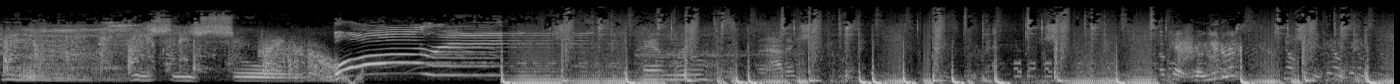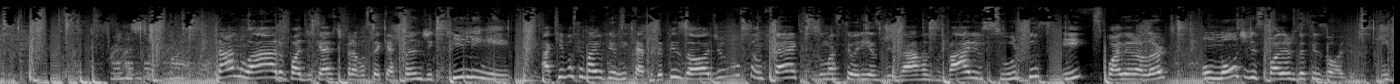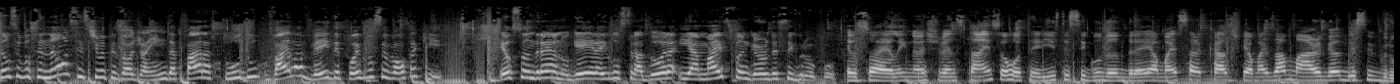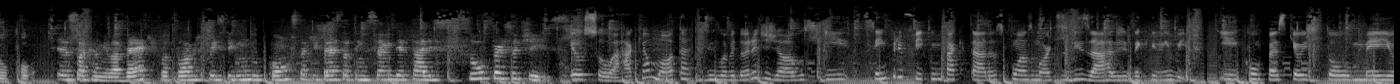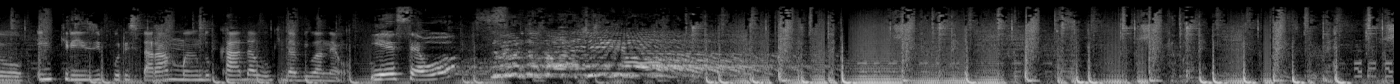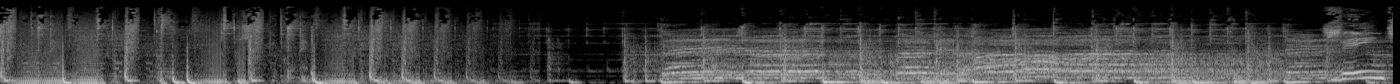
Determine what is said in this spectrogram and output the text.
This is so boring. Pam Rue, addict. Okay, no uterus? No, Tá no ar o podcast para você que é fã de Killing It. Aqui você vai ouvir o recap do episódio, uns fun facts, umas teorias bizarras, vários surtos e, spoiler alert, um monte de spoilers do episódio. Então se você não assistiu o episódio ainda, para tudo, vai lá ver e depois você volta aqui. Eu sou Andréa Nogueira, ilustradora e a mais fangirl desse grupo. Eu sou a Ellen Neuschwanstein, sou roteirista e, segundo a Andréa, a mais sarcástica e a mais amarga desse grupo. Eu sou a Camila Vec, fotógrafa e, segundo consta, que presta atenção em detalhes super sutis. Eu sou a Raquel Mota, desenvolvedora de jogos e sempre fico impactada com as mortes bizarras de The Killing Eve. E confesso que eu estou meio em crise por estar amando cada look da Villanelle. E esse é o Surto Coletivo!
